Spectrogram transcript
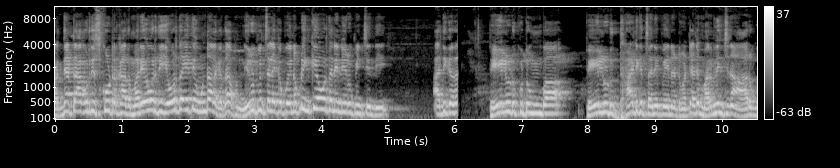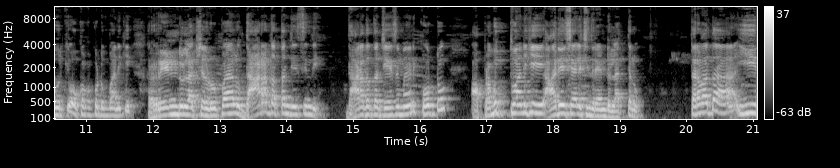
ప్రజ్ఞా ఠాకూర్ది స్కూటర్ కాదు మరి ఎవరిది? ఎవరిది అయితే ఉండాలి కదా? నిరూపించలేకపోయినప్పుడు ఇంకెవరిదని నిరూపించింది? అది కదా. పేలుడు కుటుంబ పేలుడు ధాటికి చనిపోయినటువంటి అంటే మరణించిన ఆరుగురికి ఒక్కొక్క కుటుంబానికి రెండు లక్షల రూపాయలు దారదత్తం చేసింది. దారదత్తం చేసామని కోర్టు ఆ ప్రభుత్వానికి ఆదేశాలు ఇచ్చింది రెండు లక్షలు. తర్వాత ఈ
